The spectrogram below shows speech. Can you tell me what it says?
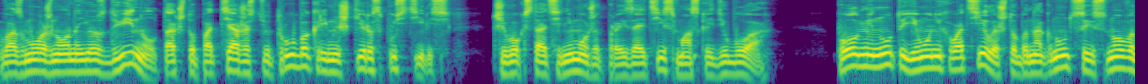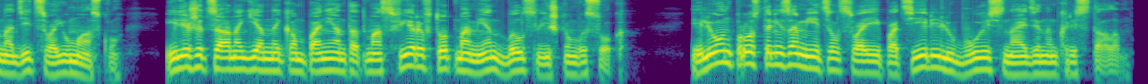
Возможно, он ее сдвинул, так что под тяжестью трубок ремешки распустились, чего, кстати, не может произойти с маской Дюбуа. Полминуты ему не хватило, чтобы нагнуться и снова надеть свою маску. Или же цианогенный компонент атмосферы в тот момент был слишком высок. Или он просто не заметил своей потери, любуясь найденным кристаллом.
